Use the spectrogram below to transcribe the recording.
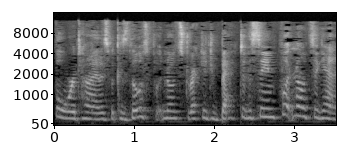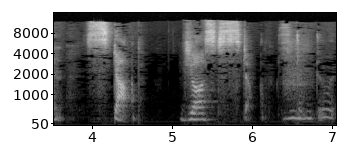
four times because those footnotes directed you back to the same footnotes again. Stop. Just stop. Just don't do it.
